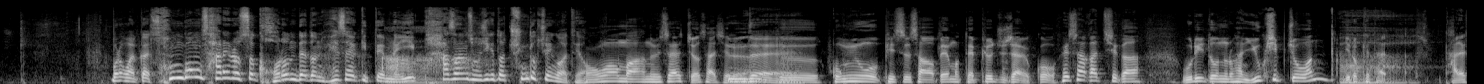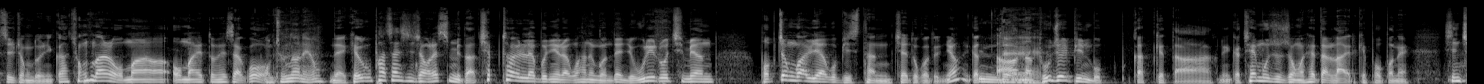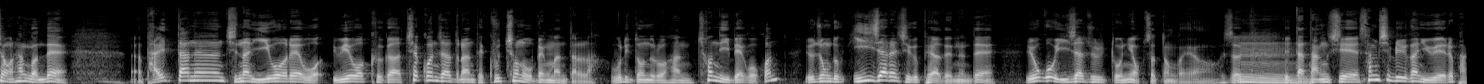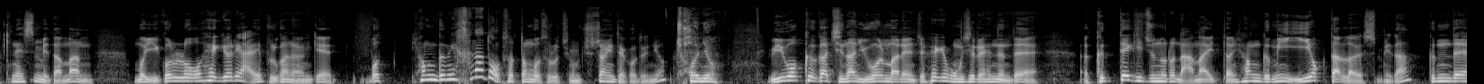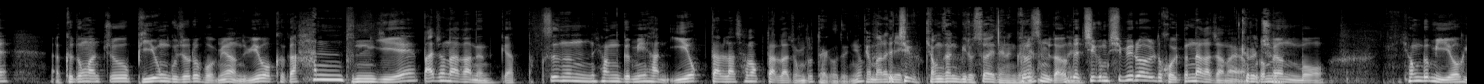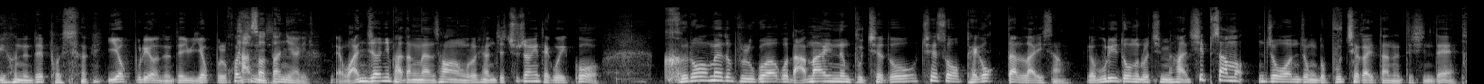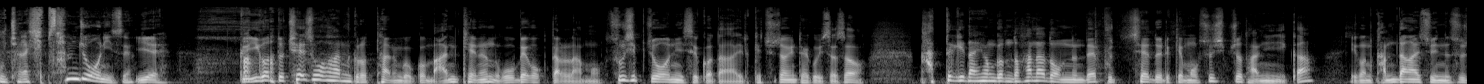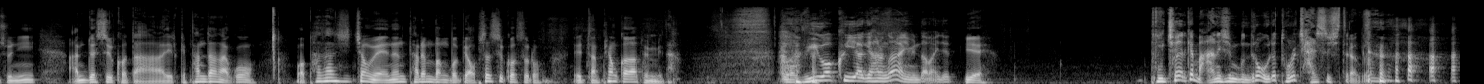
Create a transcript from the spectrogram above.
뭐라고 할까요? 성공 사례로서 거론되던 회사였기 때문에 이 파산 소식이 더 충격적인 것 같아요. 어마어마한 회사였죠, 사실은. 네. 그 공유 오피스 사업의 뭐 대표 주자였고 회사 가치가 우리 돈으로 한 60조 원 이렇게 다, 달했을 정도니까 정말 어마 어마했던 회사고. 엄청나네요. 네, 결국 파산 신청을 했습니다. 챕터 11이라고 하는 건데 이제 우리로 치면 법정 관리하고 비슷한 제도거든요. 그러니까 아, 네. 나 도저히 빚 못 갚겠다. 그러니까 채무 조정을 해달라 이렇게 법원에 신청을 한 건데 어, 발단은 지난 2월에 워- 위워크가 채권자들한테 9,500만 달러, 우리 돈으로 한 1,200억 원, 요 정도 이자를 지급해야 됐는데 요거 이자 줄 돈이 없었던 거예요. 그래서 음. 일단 당시에 30일간 유예를 받긴 했습니다만 뭐 이걸로 해결이 아예 불가능한 게뭐 현금이 하나도 없었던 것으로 지금 추정이 되거든요. 전혀. 위워크가 지난 6월 말에 이제 회계 공시를 했는데 어, 그때 기준으로 남아있던 현금이 2억 달러였습니다. 근데 어, 그동안 쭉 비용 구조를 보면 위워크가 한 분기에 빠져나가는 그러니까 쓰는 현금이 한 2억 달러, 3억 달러 정도 되거든요. 그러니까 지금 경상비로 써야 되는 거예요. 그렇습니다. 근데 네. 지금 11월도 거의 끝나가잖아요. 그 그렇죠. 러면 뭐 현금이 2억이었는데 벌써 2억 불이었는데 2억 불 훨씬 다 썼다는 이야기죠. 네, 완전히 바닥난 상황으로 현재 추정이 되고 있고 그럼에도 불구하고 남아있는 부채도 최소 100억 달러 이상 그러니까 우리 돈으로 치면 한 13조 원 정도 부채가 있다는 뜻인데 부채가 13조 원이 있어요. 예. 그 이것도 최소한 그렇다는 거고 많게는 500억 달러 뭐 수십조 원이 있을 거다 이렇게 추정이 되고 있어서 가뜩이나 현금도 하나도 없는데 부채도 이렇게 뭐 수십조 단위니까 이건 감당할 수 있는 수준이 안 됐을 거다 이렇게 판단하고 뭐 파산 신청 외에는 다른 방법이 없었을 것으로 일단 평가가 됩니다. 뭐 위워크 이야기 하는 건 아닙니다만 이제 예. 부채가 이렇게 많으신 분들은 오히려 돈을 잘 쓰시더라고요.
